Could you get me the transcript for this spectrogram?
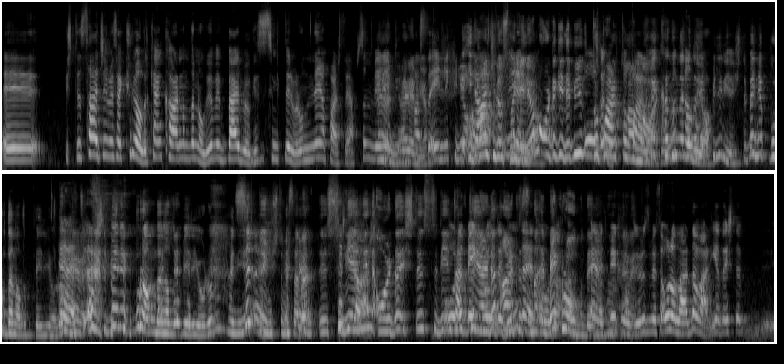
E, işte sadece mesela kilo alırken karnından alıyor ve bel bölgesi simitleri var. Onu ne yaparsa yapsın veremiyor. veremiyor. Hasta 50 kilo ideal ama kilosuna veremiyor. geliyor ama orada gene bir Orada toparlanma toparlıyor. var. Ve kadınlar hep bilir ya işte ben hep buradan alıp veriyorum. Evet. İşte ben hep buramdan alıp veriyorum. Hani Sırt duymuştum mesela ben. Ee, Südyenin var. orada işte Orada taktığı yerden arkasına evet, e, back orada- roll mu deniyor? Evet Hı, back roll diyoruz. Mesela oralarda var. Ya da işte e,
